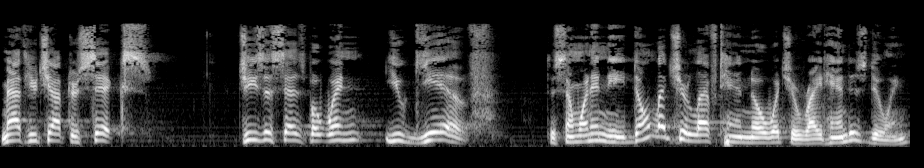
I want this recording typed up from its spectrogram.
Matthew chapter 6, Jesus says, but when you give to someone in need, don't let your left hand know what your right hand is doing.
